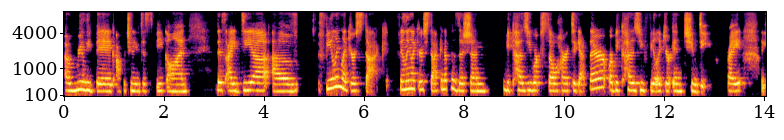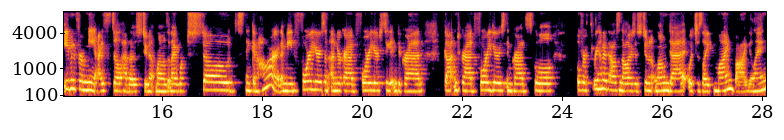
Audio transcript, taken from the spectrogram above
a really big opportunity to speak on this idea of feeling like you're stuck feeling like you're stuck in a position because you worked so hard to get there or because you feel like you're in too deep right like even for me i still have those student loans and i worked so stinking hard i mean four years in undergrad four years to get into grad got into grad four years in grad school over $300000 of student loan debt which is like mind boggling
